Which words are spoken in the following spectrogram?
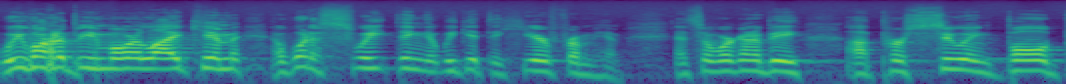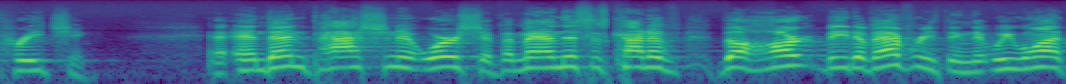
we want to be more like Him. And what a sweet thing that we get to hear from Him. And so we're going to be uh, pursuing bold preaching and then passionate worship. And man, this is kind of the heartbeat of everything that we want.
